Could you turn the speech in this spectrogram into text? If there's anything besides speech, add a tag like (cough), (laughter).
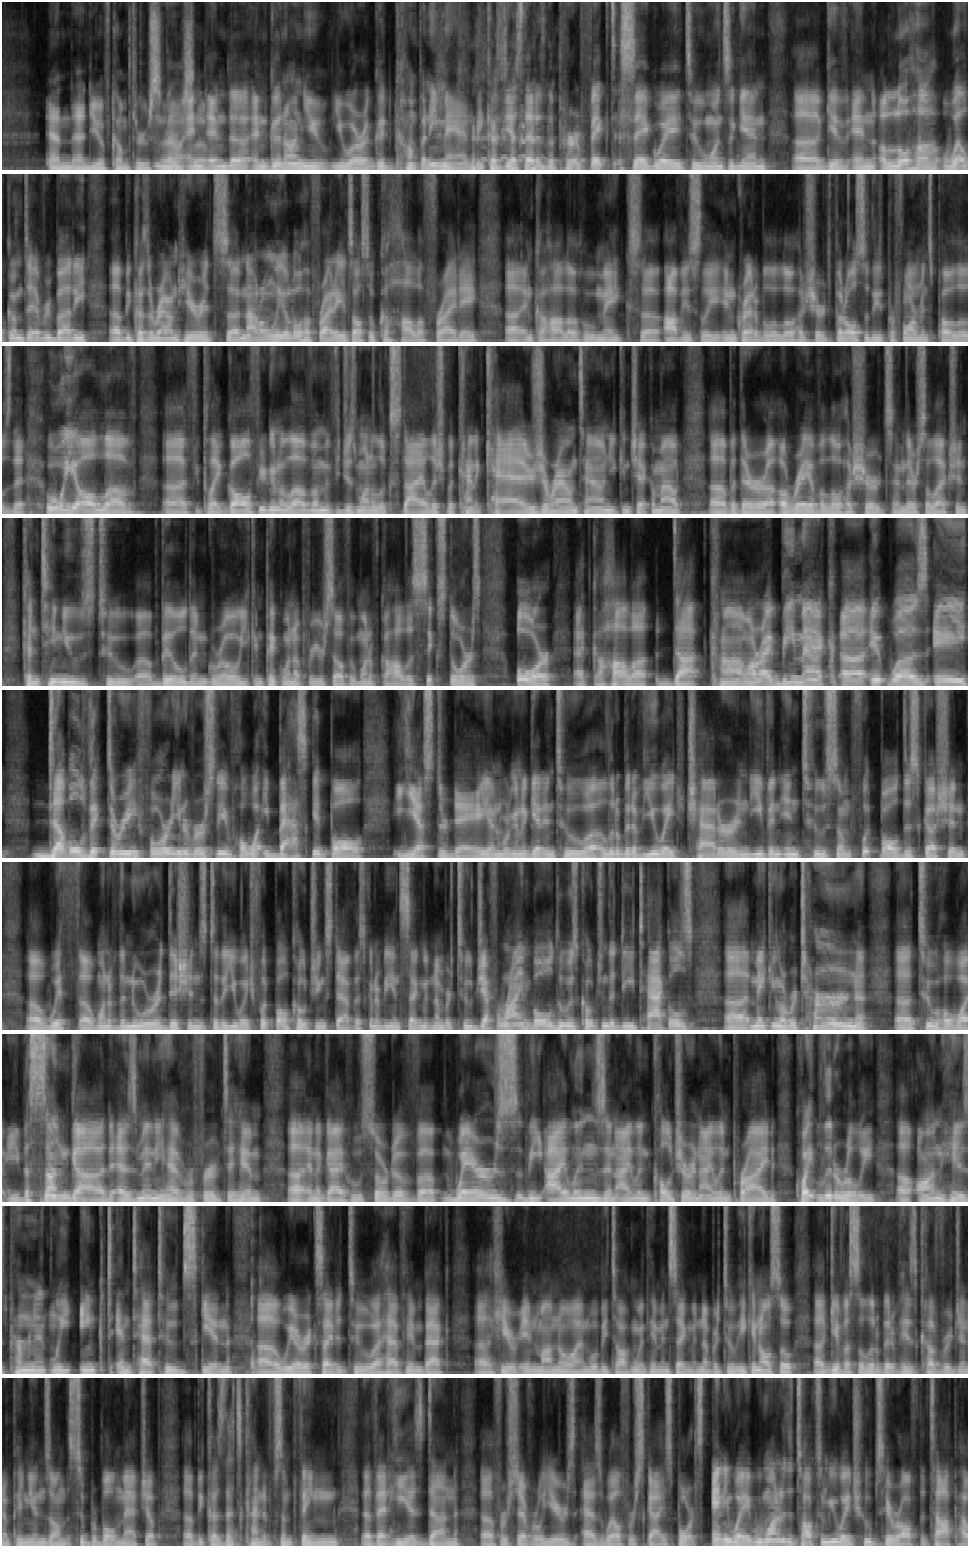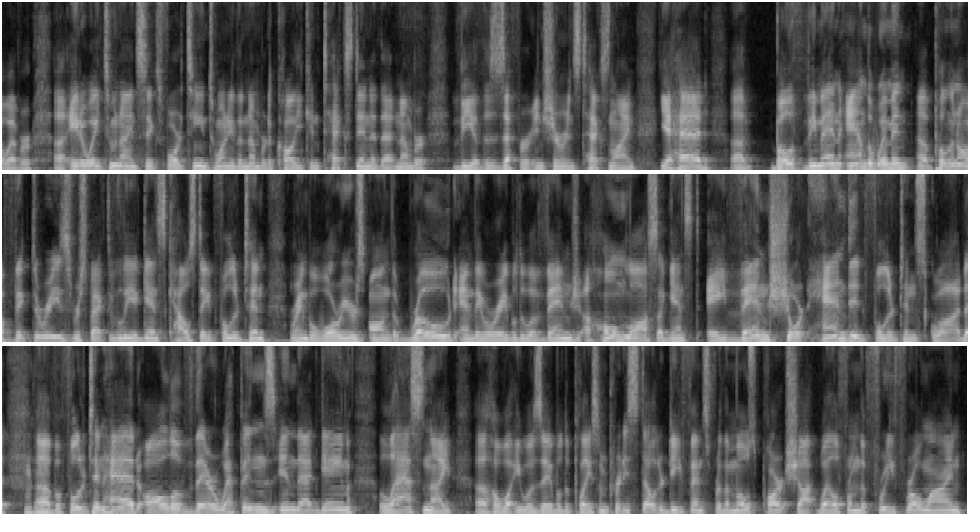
And and you have come through, sir. No, and so. and uh, and good on you. You are a good company man because yes, that is the perfect segue to once again uh, give an aloha welcome to everybody. Uh, because around here it's uh, not only Aloha Friday, it's also Kahala Friday, uh, and Kahala who makes uh, obviously incredible aloha shirts, but also these performance polos that we all love. Uh, if you play golf, you're gonna love them. If you just want to look stylish but kind of cash around town, you can check them out. Uh, but their uh, array of aloha shirts and their selection continues to uh, build and grow. You can pick one up for yourself at one of Kahala's six stores or at kahala.com. All right, BMAC, uh, it was a double victory for University of Hawaii basketball yesterday, and we're going to get into a little bit of UH chatter and even into some football discussion uh, with uh, one of the newer additions to the UH football coaching staff. That's going to be in segment number two. Jeff Reinebold, who is coaching the D tackles, uh, making a return uh, to Hawaii, the sun god, as many have referred to him, uh, and a guy who sort of uh, wears the islands and island culture and island pride quite literally uh, on his permanently inked and tattooed skin. Uh, we are excited to uh, have him back here in Manoa, and we'll be talking with him in segment number two. He can also give us a little bit of his coverage and opinions on the Super Bowl matchup because that's kind of something that he has done for several years as well for Sky Sports. Anyway, we wanted to talk some UH hoops here off the top, however. Uh, 808 296 1420, the number to call. You can text in at that number via the Zephyr Insurance text line. You had uh, both the men and the women uh, pulling off victories, respectively, against Cal State Fullerton, Rainbow Warriors on the road, and they were able to avenge a home loss against a then short-handed Fullerton squad. Uh, but Fullerton had all of their weapons in that game last night. Uh, Hawaii was able to play some pretty stellar defense for the most part, shot well from the free throw line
